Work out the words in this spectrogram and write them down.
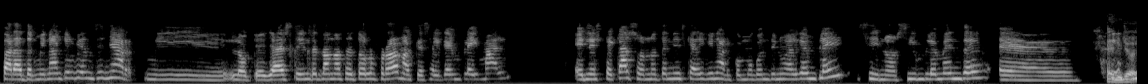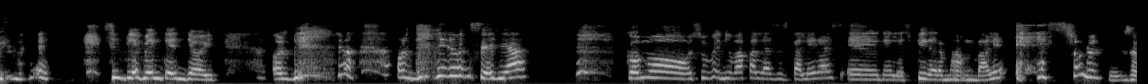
Para terminar, yo os voy a enseñar mi, lo que ya estoy intentando hacer todos los programas, que es el gameplay mal. En este caso, no tenéis que adivinar cómo continúa el gameplay, sino simplemente eh, Enjoy. simplemente enjoy. Os quiero, os quiero enseñar cómo suben y bajan las escaleras en el Spider-Man, ¿vale? Solo es eso.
